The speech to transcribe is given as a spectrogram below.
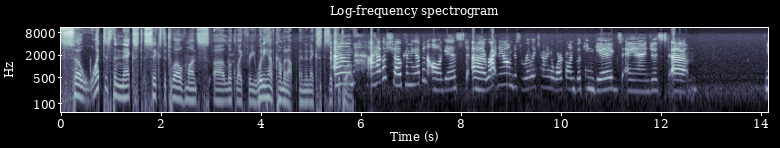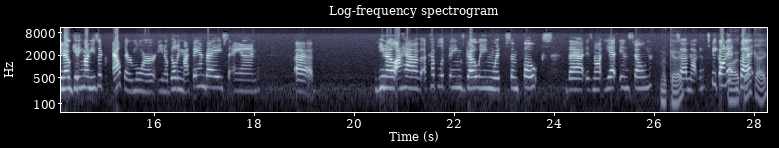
So, what does the next six to twelve months uh, look like for you? What do you have coming up in the next six to twelve? Um, I have a show coming up in August. Uh, right now, I'm just really trying to work on booking gigs and just, um, you know, getting my music out there more. You know, building my fan base and, uh, you know, I have a couple of things going with some folks that is not yet in stone, okay. so I'm not going to speak on it. It's but okay.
